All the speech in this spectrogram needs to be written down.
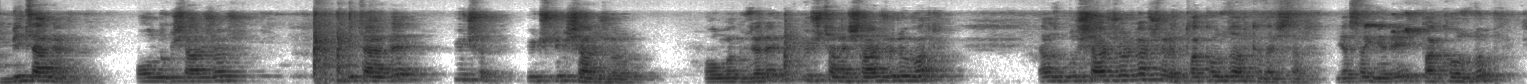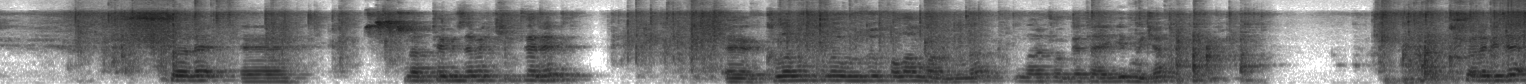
Bir tane onluk şarjör. Bir tane de üç, üçlük şarjör olmak üzere. Üç tane şarjörü var. Yalnız bu şarjörler şöyle takozlu arkadaşlar. Yasa gereği takozlu. Şöyle e, Bunlar temizleme kitleri, e, kullanım kılavuzu falan var bunda. Bunlara çok detaya girmeyeceğim. Şöyle bir de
